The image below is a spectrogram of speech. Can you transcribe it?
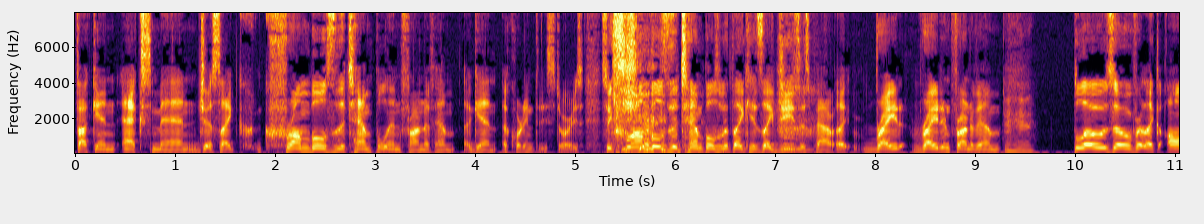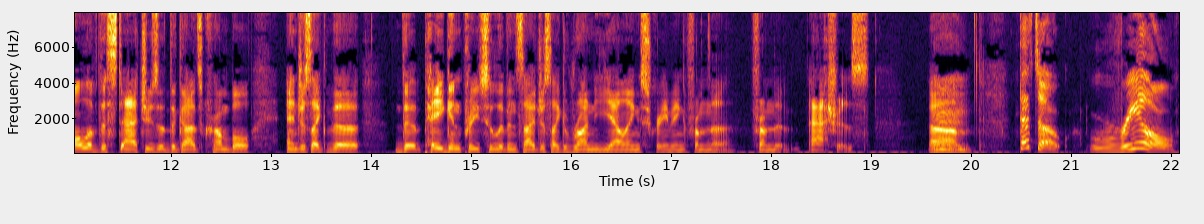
fucking X Men just like crumbles the temple in front of him. Again, according to these stories. So he crumbles the temples with like his like Jesus power, like right right in front of him. Blows over like all of the statues of the gods crumble and just like the the pagan priests who live inside just like run yelling, screaming from the from the ashes. Um, That's a real,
